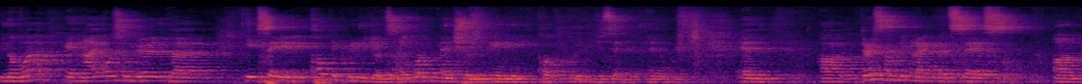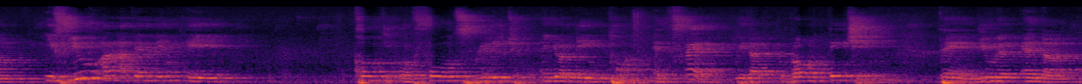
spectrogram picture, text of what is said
You know what? And I also heard that it's a cultic religions. I won't mention any cultic religions anyway. And uh, there's something like that says, um, if you are attending a cultic or false religion and you're being taught and fed with that wrong teaching, then you will end up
